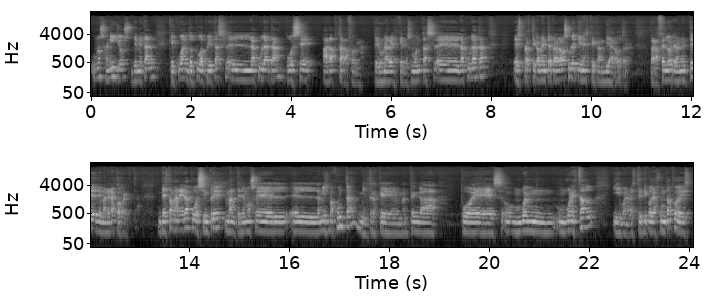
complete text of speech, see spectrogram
unos anillos de metal que cuando tú aprietas la culata pues se adapta a la forma. Pero una vez que desmontas eh, la culata es prácticamente para la basura y tienes que cambiar a otra para hacerlo realmente de manera correcta. De esta manera pues siempre mantenemos la misma junta mientras que mantenga pues un buen, un buen estado y bueno, este tipo de juntas pues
